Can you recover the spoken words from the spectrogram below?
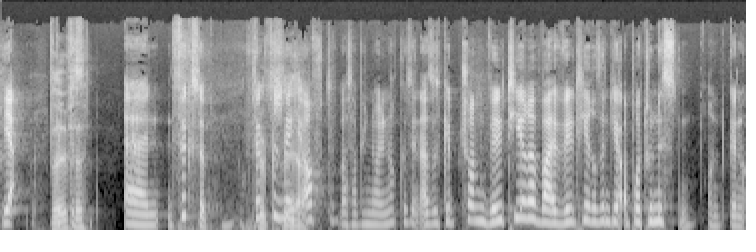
Ja. Wölfe? Äh, Füchse. Füchse, Füchse, sehe ich ja. oft. Was habe ich neulich noch gesehen? Also es gibt schon Wildtiere, weil Wildtiere sind ja Opportunisten. Und genau,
